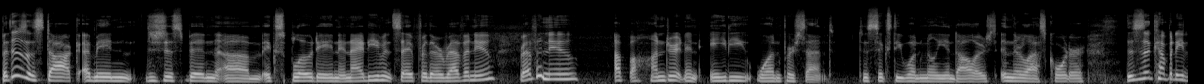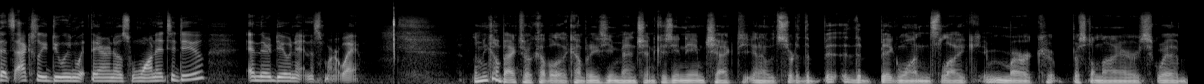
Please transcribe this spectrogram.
But this is a stock, I mean, it's just been um, exploding. And I'd even say for their revenue, revenue up 181% to $61 million in their last quarter. This is a company that's actually doing what Theranos wanted to do, and they're doing it in a smart way. Let me go back to a couple of the companies you mentioned because you name checked, you know, sort of the the big ones like Merck, Bristol Myers, Squibb.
